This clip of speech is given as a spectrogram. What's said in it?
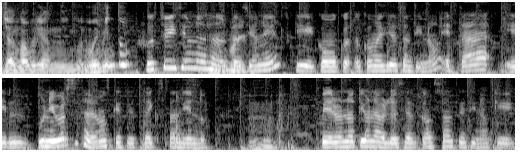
ya no habría ningún movimiento. Justo hice unas Nos anotaciones que, como, como decía Santi, ¿no? Está, el universo sabemos que se está expandiendo, Ujú. pero no tiene una velocidad constante, sino que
